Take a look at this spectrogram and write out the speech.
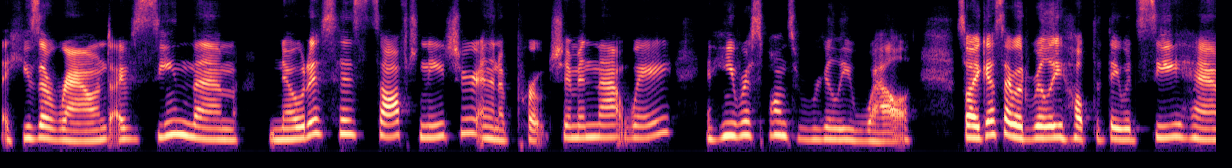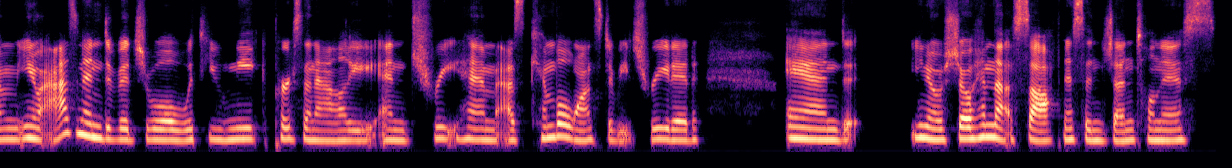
that he's around, I've seen them notice his soft nature and then approach him in that way. And he responds really well. So I guess I would really hope that they would see him, you know, as an individual with unique personality and treat him as Kimball wants to be treated and, you know, show him that softness and gentleness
